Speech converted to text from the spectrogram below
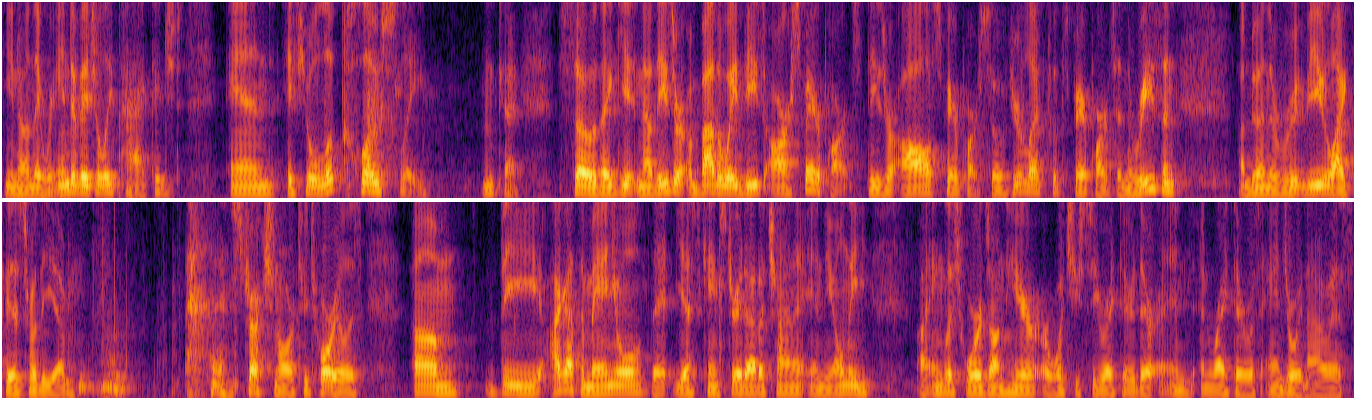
you know, and they were individually packaged. And if you'll look closely, okay, so they get, now these are, by the way, these are spare parts. These are all spare parts. So if you're left with spare parts, and the reason I'm doing the review like this or the um, instructional or tutorial is, um, the I got the manual that yes came straight out of China, and the only uh, English words on here are what you see right there, there and, and right there with Android and iOS.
